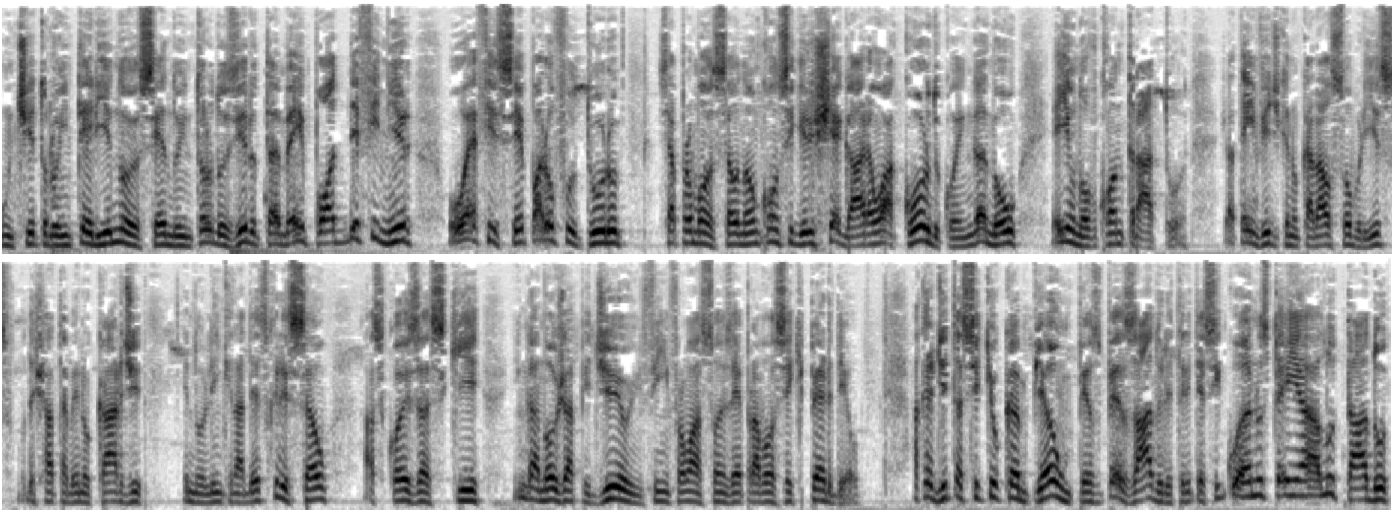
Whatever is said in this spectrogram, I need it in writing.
Um título interino sendo introduzido também pode definir o UFC para o futuro se a promoção não conseguir chegar a um acordo com Enganou em um novo contrato. Já tem vídeo aqui no canal sobre isso, vou deixar também no card e no link na descrição as coisas que Enganou já pediu, enfim, informações aí para você que perdeu. Acredita-se que o campeão peso pesado de 35 anos tenha lutado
